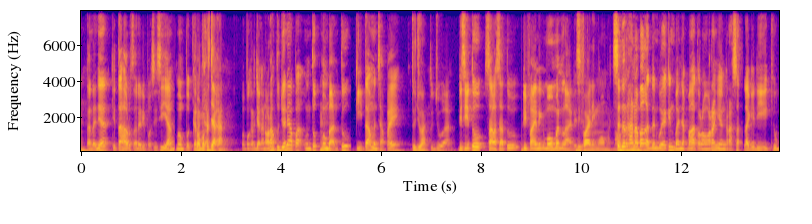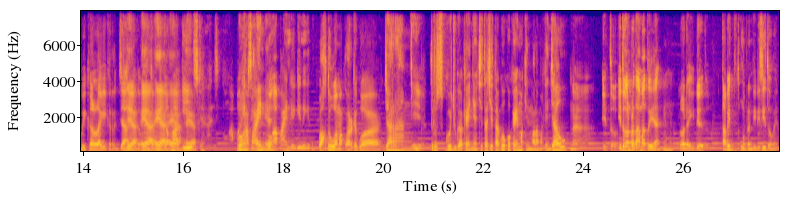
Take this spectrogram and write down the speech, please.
Mhm. Tandanya kita harus ada di posisi yang mempekerjakan. Mempekerjakan. Mempekerjakan orang tujuannya apa? Untuk membantu kita mencapai Tujuan. tujuan. Di situ salah satu defining moment lah di situ. Defining moment. Sederhana banget dan gue yakin banyak banget orang-orang yang ngerasa lagi di cubicle lagi kerja Iya, gitu kan iya, jam iya, 3 iya, pagi iya. terus kayak gue ngapain Gua ngapain ya? Gue ngapain kayak gini gitu. Waktu gua sama keluarga gue jarang. Iya. Terus gue juga kayaknya cita-cita gue kok kayak makin malah makin jauh. Nah itu. Itu kan pertama tuh ya. Mhm. Lo ada ide tuh. Tapi itu nggak berhenti di situ men.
